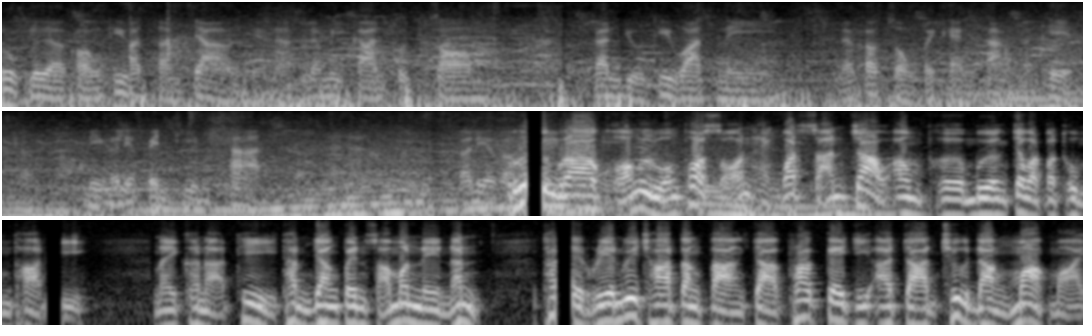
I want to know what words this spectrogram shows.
ลูกเรือของที่วัดสันเจ้าเนี่ยนะแล้วมีการฝึกซ้อมกันอยู่ที่วัดนี้ แล้วก็ส่งไปแข่งต่างประเทศ นี่ก็เรียกเป็นทีมชาติก็เรียกว่าเรื่องราวของหลวงพ่อสอนแห่งวัดสารเจ้าอำเภอเมืองจังหวัดปทุมธานีในขณะที่ท่านยังเป็นสามเณรนั้นท่านได้เรียนวิชาต่างๆ จากพระเกจิอาจารย์ชื่อดังมากมาย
